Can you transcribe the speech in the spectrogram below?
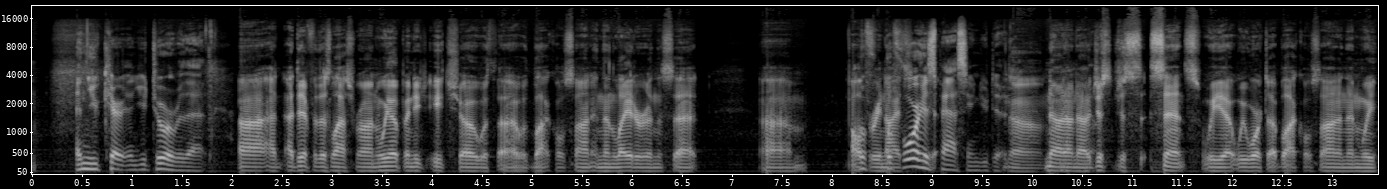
and you carry and you tour with that. Uh, I, I did for this last run. We opened each, each show with uh, with Black Hole Sun, and then later in the set, um, all Bef- three nights before his yeah. passing, you did. no, No, no, no. Just just since we uh, we worked at Black Hole Sun, and then we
